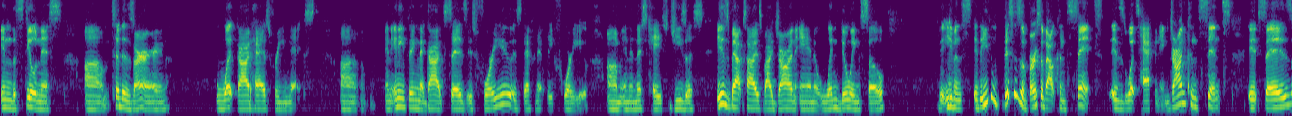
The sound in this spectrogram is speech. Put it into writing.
in the stillness um, to discern what God has for you next. Um, and anything that God says is for you is definitely for you. Um, and in this case, Jesus is baptized by John, and when doing so, it even it even this is a verse about consent is what's happening. John consents it says,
